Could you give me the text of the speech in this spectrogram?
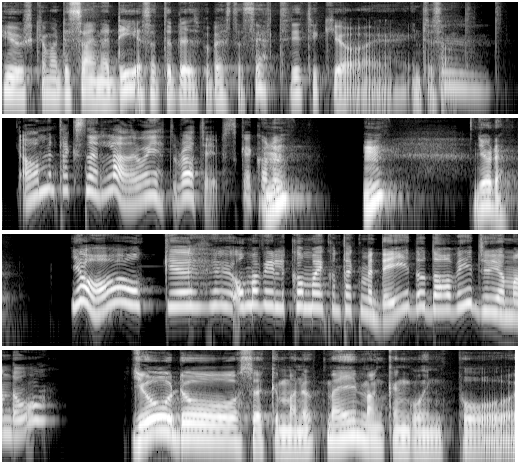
Hur ska man designa det så att det blir på bästa sätt? Det tycker jag är intressant. Mm. Ja, men tack snälla. Det var jättebra tips. Ska jag kolla Mm. upp. Mm. Gör det. Ja, och eh, om man vill komma i kontakt med dig då, David, hur gör man då? Jo, då söker man upp mig. Man kan gå in på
